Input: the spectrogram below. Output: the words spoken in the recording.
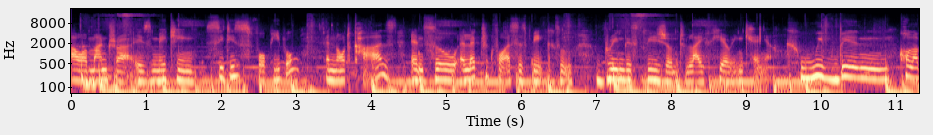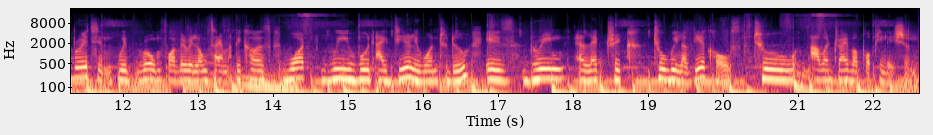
our mantra is making cities for people and not cars. And so electric for us is big to bring this vision to life here in Kenya. We've been collaborating with Roam for a very long time because what we would ideally want to do is bring electric two-wheeler vehicles to our driver population.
